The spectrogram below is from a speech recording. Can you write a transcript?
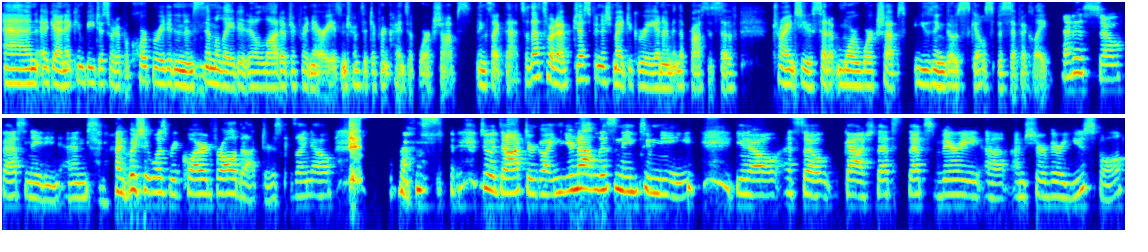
and again it can be just sort of incorporated and assimilated in a lot of different areas in terms of different kinds of workshops things like that so that's what i've just finished my degree and i'm in the process of trying to set up more workshops using those skills specifically. That is so fascinating. And I wish it was required for all doctors because I know to a doctor going you're not listening to me you know? So gosh that's that's very uh, i'm sure very useful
